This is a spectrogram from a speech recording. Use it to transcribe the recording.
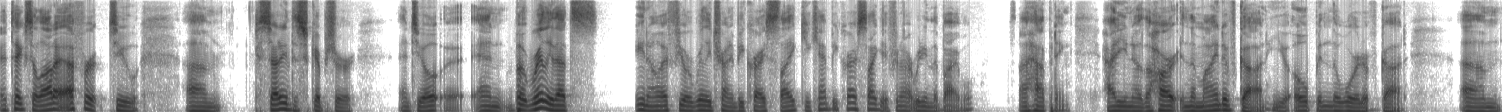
It takes a lot of effort to um, study the scripture and to and but really that's you know if you're really trying to be Christ-like, you can't be Christ-like if you're not reading the Bible. It's not happening. How do you know the heart and the mind of God? You open the Word of God. Um.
